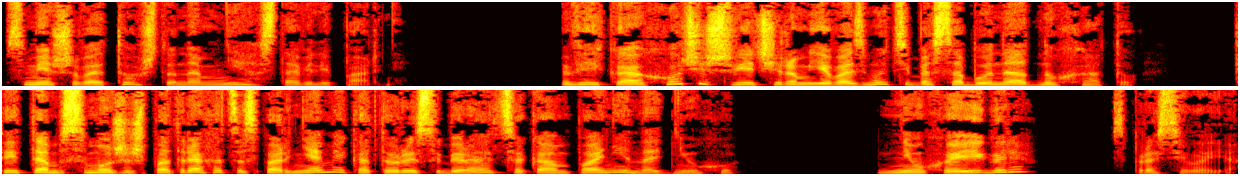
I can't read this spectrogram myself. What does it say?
смешивая то, что на мне оставили парни. «Вика, а хочешь, вечером я возьму тебя с собой на одну хату? Ты там сможешь потрахаться с парнями, которые собираются компанией на днюху». «Днюха Игоря?» — спросила я.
